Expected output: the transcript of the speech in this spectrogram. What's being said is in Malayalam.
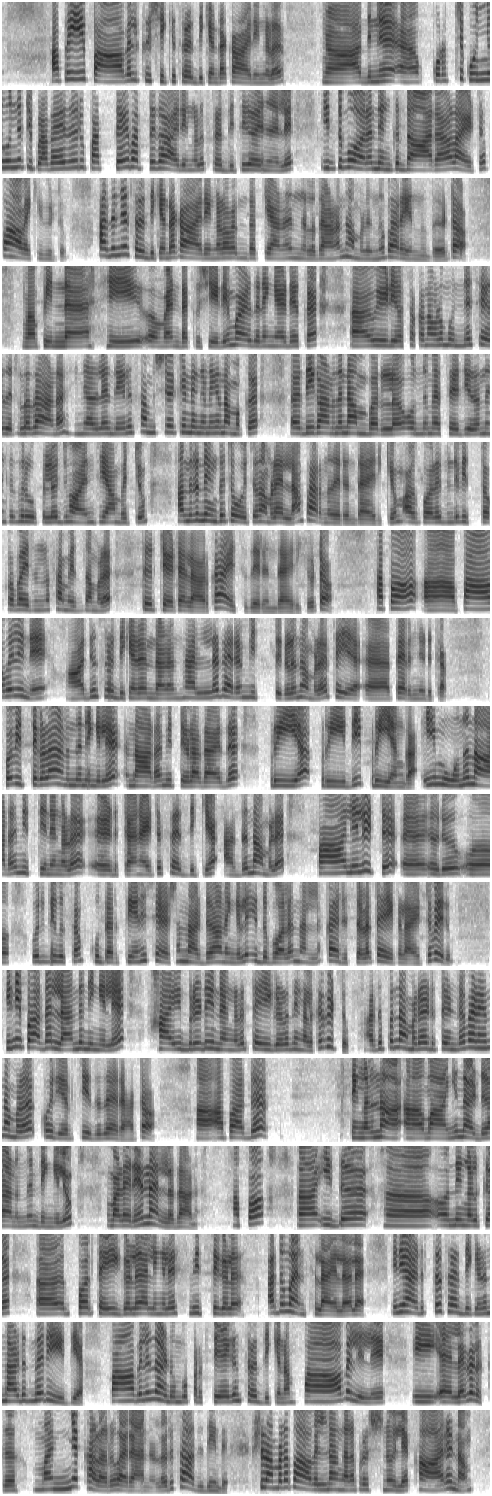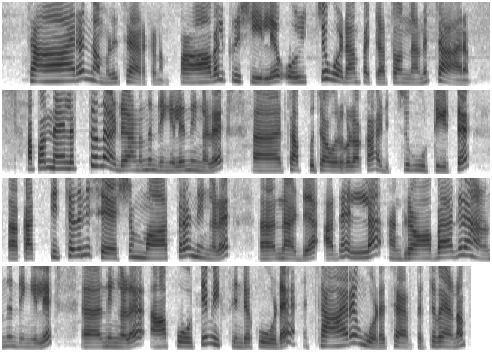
അപ്പൊ ഈ പാവൽ കൃഷിക്ക് ശ്രദ്ധിക്കേണ്ട കാര്യങ്ങൾ ആ, അതിന് കുറച്ച് കുഞ്ഞു കുഞ്ഞു ടിപ്പ് അതായത് ഒരു പത്തേ പത്ത് കാര്യങ്ങൾ ശ്രദ്ധിച്ചു കഴിഞ്ഞാൽ ഇതുപോലെ നിങ്ങൾക്ക് ധാരാളമായിട്ട് പാവയ്ക്ക് കിട്ടും. അതിനെ ശ്രദ്ധിക്കേണ്ട കാര്യങ്ങൾ എന്തൊക്കെയാണ് എന്നുള്ളതാണ് നമ്മൾ ഇന്ന് പറയുന്നത് കേട്ടോ. പിന്നെ ഈ വെണ്ട കൃഷിയുടെയും വഴുതനങ്ങയുടെയും ഒക്കെ വീഡിയോസ് ഒക്കെ നമ്മൾ മുന്നേ ചെയ്തിട്ടുള്ളതാണ്. ഇനി അതിൽ എന്തെങ്കിലും സംശയമൊക്കെ ഉണ്ടെങ്കിൽ നമുക്ക് ഈ കാണുന്ന നമ്പറിൽ ഒന്ന് മെസ്സേജ് ചെയ്താൽ നിങ്ങൾക്ക് ഗ്രൂപ്പിൽ ജോയിൻ ചെയ്യാൻ പറ്റും. എന്നിട്ട് നിങ്ങൾക്ക് ചോദിച്ചാൽ നമ്മളെല്ലാം പറഞ്ഞു തരുന്നതായിരിക്കും. അതുപോലെ ഇതിന്റെ വിത്തൊക്കെ വരുന്ന സമയത്ത് നമ്മൾ തീർച്ചയായിട്ടും എല്ലാവർക്കും അയച്ചു തരുന്നതായിരിക്കും കേട്ടോ. അപ്പോൾ പാവലിന് ആദ്യം ശ്രദ്ധിക്കേണ്ടത് എന്താണ്? നല്ലതരം വിത്തുകൾ നമ്മൾ തിരഞ്ഞെടുക്കാം. ഇപ്പോൾ വിത്തുകളാണെന്നുണ്ടെങ്കിൽ നാടൻ വിത്തുകൾ അതായത് പ്രിയ പ്രീതി പ്രിയങ്ക. ഈ മൂന്ന് നാടൻ വിത്തിനങ്ങൾ എടുക്കാനായിട്ട് ശ്രദ്ധിക്കുക. അത് നമ്മൾ പാലിലിട്ട് ഒരു ഒരു ദിവസം കുതിർത്തിയതിന് ശേഷം നടുകയാണെങ്കിൽ ഇതുപോലെ നല്ല കരുത്തുള്ള തൈകളായിട്ട് വരും. ഇനിയിപ്പോൾ അതല്ലാന്നുണ്ടെങ്കിൽ ഹൈബ്രിഡ് ഇനങ്ങൾ തൈകൾ നിങ്ങൾക്ക് കിട്ടും. അതിപ്പോൾ നമ്മുടെ അടുത്തുണ്ട് വേണമെങ്കിൽ നമ്മൾ കൊരിയർ ചെയ്ത് തരാം കേട്ടോ അപ്പോൾ അത് നിങ്ങൾ വാങ്ങി നടുകയാണെന്നുണ്ടെങ്കിലും വളരെ നല്ലതാണ്. അപ്പോൾ ഇത് നിങ്ങൾക്ക് ഇപ്പോൾ തൈകൾ അല്ലെങ്കിൽ വിത്തുകൾ അത് മനസ്സിലായല്ലോ അല്ലെ? ഇനി അടുത്ത ശ്രദ്ധിക്കണം നടുന്ന രീതിയാണ് പാവൽ നടുമ്പോൾ പ്രത്യേകം ശ്രദ്ധിക്കണം. പാവലിലെ ഈ ഇലകൾക്ക് മഞ്ഞ കളർ വരാനുള്ള ഒരു സാധ്യതയുണ്ട്. പക്ഷെ നമ്മുടെ പാവലിന് അങ്ങനെ പ്രശ്നമില്ല. കാരണം ചാരം നമ്മൾ ചേർക്കണം. പാവൽ കൃഷിയിൽ ഒഴിച്ചുകൂടാൻ പറ്റാത്ത ഒന്നാണ് ചാരം. അപ്പം നിലത്ത് നടുകയാണെന്നുണ്ടെങ്കിൽ നിങ്ങൾ ചപ്പു ചവറുകളൊക്കെ അടിച്ചു കൂട്ടിയിട്ട് കത്തിച്ചതിന് ശേഷം മാത്രം നിങ്ങൾ നടുക. അതല്ല ഗ്രോ ബാഗിലാണെന്നുണ്ടെങ്കിൽ നിങ്ങൾ ആ പോട്ടി മിക്സിന്റെ കൂടെ ചാരം കൂടെ ചേർത്തിട്ട് വേണം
